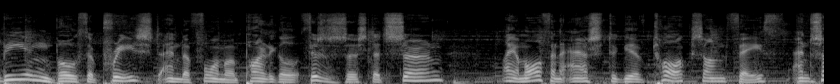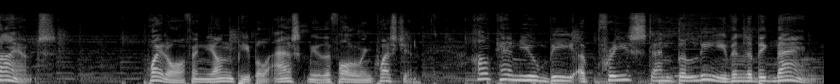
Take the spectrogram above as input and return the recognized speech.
Being both a priest and a former particle physicist at CERN, I am often asked to give talks on faith and science. Quite often, young people ask me the following question How can you be a priest and believe in the Big Bang?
